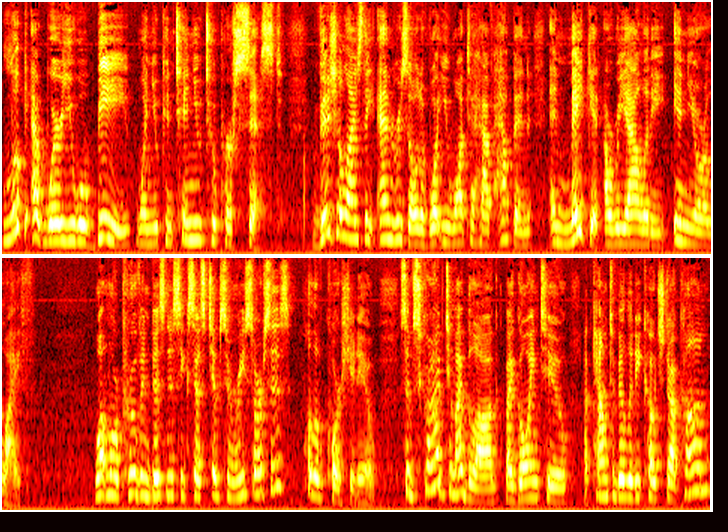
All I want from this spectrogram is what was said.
Look at where you will be when you continue to persist. Visualize the end result of what you want to have happen and make it a reality in your life. Want more proven business success tips and resources? Well, of course you do. Subscribe to my blog by going to accountabilitycoach.com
